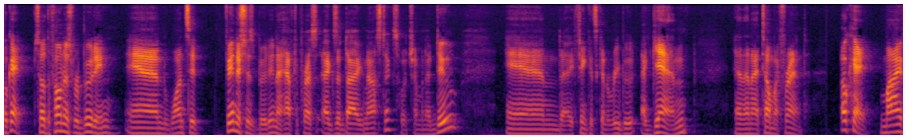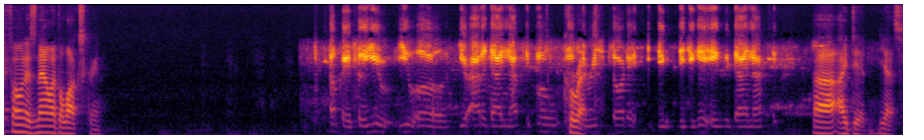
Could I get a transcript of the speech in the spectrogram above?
Okay, so the phone is rebooting, and once it finishes booting, I have to press exit diagnostics, which I'm going to do, and I think it's going to reboot again, and then I tell my friend. Okay, my phone is now at the lock screen. Okay, so you you uh you're out of diagnostic mode. Correct. You restarted. Did you, did you hit exit diagnostics? Uh, I did, yes.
